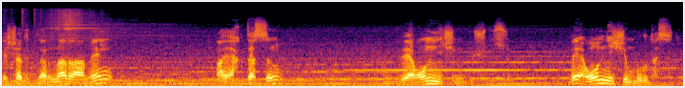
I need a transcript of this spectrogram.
Yaşadıklarına rağmen ayaktasın ve onun için güçlüsün. Ve onun için buradasın.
